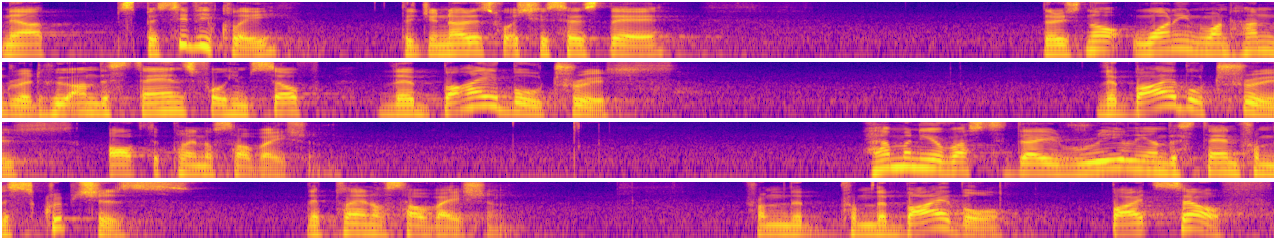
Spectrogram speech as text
Now, specifically, did you notice what she says there? There is not one in 100 who understands for himself the Bible truth. The Bible truth of the plan of salvation. How many of us today really understand from the scriptures the plan of salvation? From the, from the Bible by itself,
